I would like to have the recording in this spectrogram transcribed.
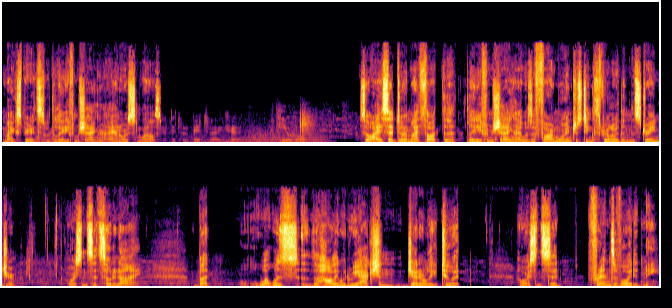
my experiences with the lady from Shanghai and Orson Welles. So I said to him, I thought the lady from Shanghai was a far more interesting thriller than The Stranger. Orson said, So did I. But what was the Hollywood reaction generally to it? Orson said, Friends avoided me.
